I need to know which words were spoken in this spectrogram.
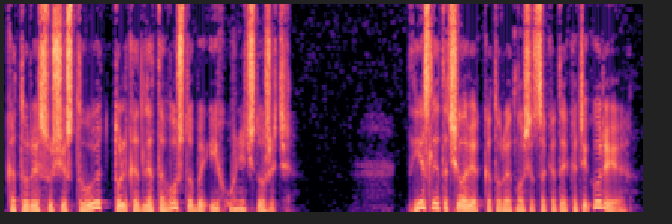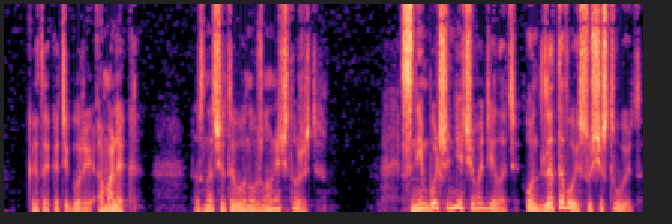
которые существуют только для того, чтобы их уничтожить. Если это человек, который относится к этой категории, к этой категории Амалек, значит, его нужно уничтожить. С ним больше нечего делать. Он для того и существует.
